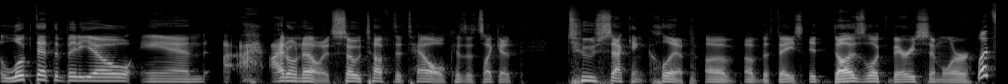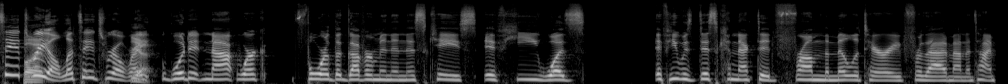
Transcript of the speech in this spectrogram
looked at the video and I, I don't know. It's so tough to tell because it's like a two second clip of of the face. It does look very similar. Let's say it's But- real. Let's say it's real, right? Would it not work for the government in this case if he was if he was disconnected from the military for that amount of time?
